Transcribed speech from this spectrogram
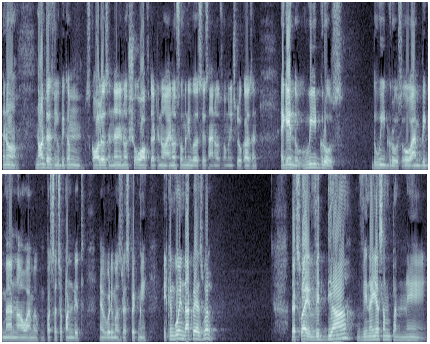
you know, not that you become scholars and then you know show off that you know I know so many verses, I know so many shlokas, and again the weed grows. The weed grows. Oh, I'm a big man now. I'm a, such a pandit. Everybody must respect me. It can go in that way as well. That's why Vidya Vinaya Sampanne.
